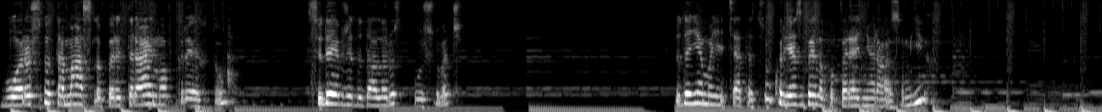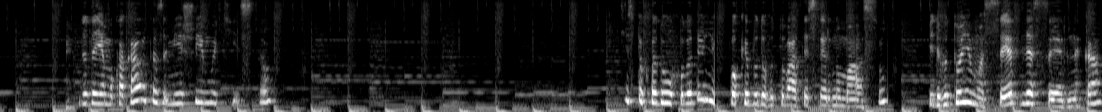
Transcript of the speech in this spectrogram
Борошно та масло перетираємо в крихту. Сюди я вже додала розпушувач. Додаємо яйця та цукор, я збила попередньо разом їх. Додаємо какао та замішуємо тісто. Тісто кладу у холодильник, поки буду готувати сирну масу. Підготуємо сир для сирника.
